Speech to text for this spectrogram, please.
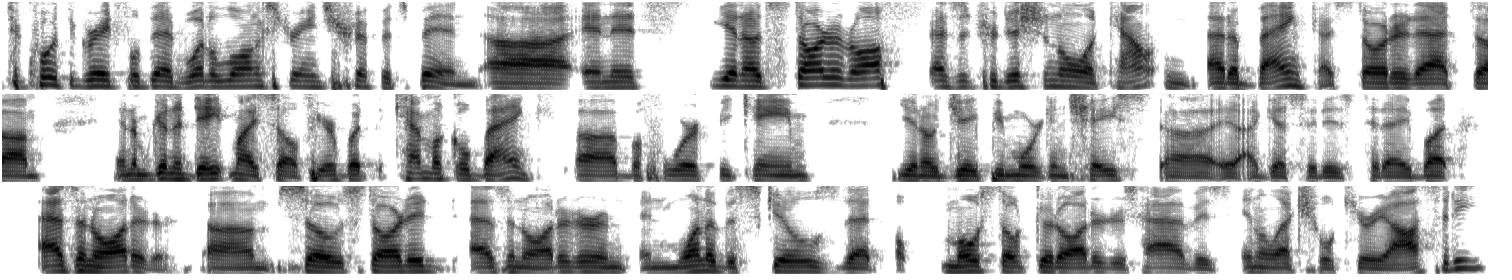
to quote the Grateful Dead, what a long strange trip it's been. Uh, and it's you know it started off as a traditional accountant at a bank. I started at um, and I'm going to date myself here, but Chemical Bank uh, before it became you know J.P. Morgan Chase. Uh, I guess it is today, but as an auditor. Um, so started as an auditor, and, and one of the skills that most good auditors have is intellectual curiosity,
